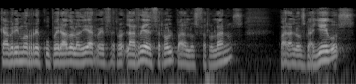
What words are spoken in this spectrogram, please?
que habremos recuperado la, ría de Ferrol para los ferrolanos, para los gallegos,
